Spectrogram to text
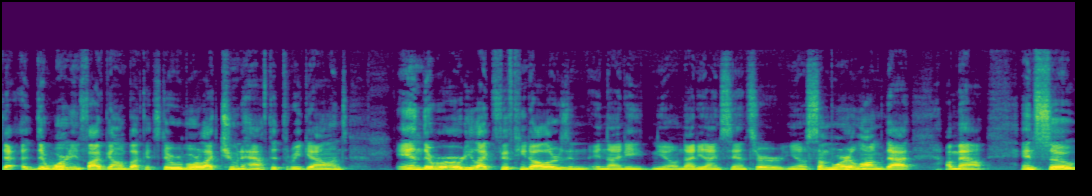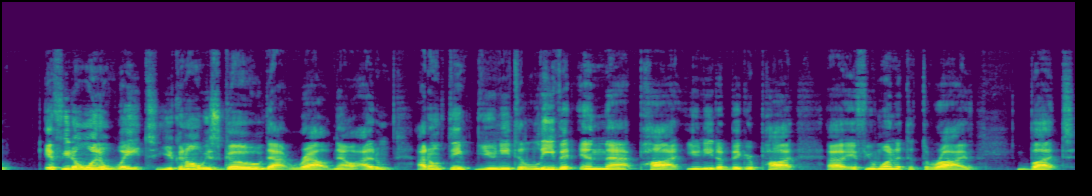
that they weren't in five gallon buckets. They were more like two and a half to three gallons. And they were already like $15 and, and 90 you know 99 cents or you know somewhere along that amount. And so if you don't want to wait you can always go that route. Now i don't i don't think you need to leave it in that pot. You need a bigger pot uh, if you want it to thrive. But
